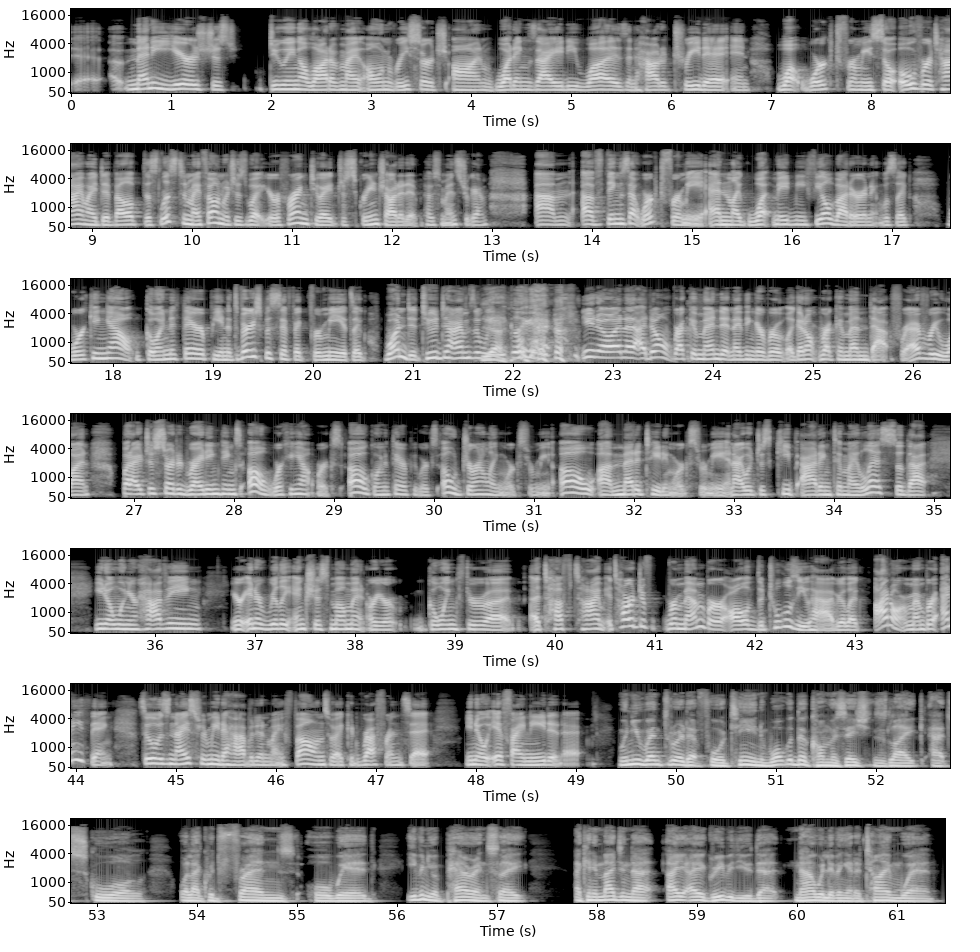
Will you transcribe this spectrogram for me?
uh, many years just doing a lot of my own research on what anxiety was and how to treat it and what worked for me. So over time, I developed this list in my phone, which is what you're referring to. I just screenshotted it, posted on my Instagram, um, of things that worked for me and like what made me feel better. And it was like working out, going to therapy. And it's very specific for me. It's like one to two times a week. Yeah. Like, you know, and I don't recommend it. And I think I wrote, like, I don't recommend that for everyone. But I just started writing things. Oh, working out works. Oh, going to therapy works. Oh, journaling works for me. Oh, uh, meditating works for me. And I would just keep adding to my list so that, you know, when you're having, you're in a really anxious moment or you're going through a, a tough time, it's hard to remember all of the tools you have. You're like, I don't remember anything. So it was nice for me to have it in my phone so I could reference it, you know, if I needed it. When you went through it at 14, what were the conversations like at school or like with friends or with even your parents? Like, I can imagine that. I, I agree with you that now we're living at a time where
